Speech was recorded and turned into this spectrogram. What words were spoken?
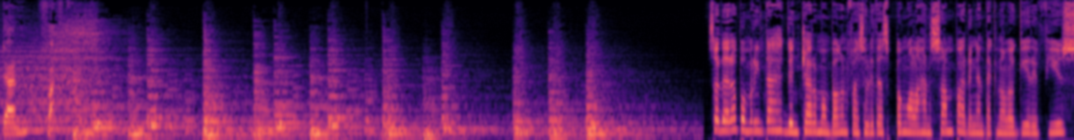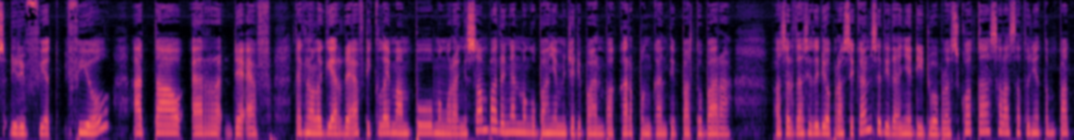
dan fakta. Saudara pemerintah gencar membangun fasilitas pengolahan sampah dengan teknologi Refuse Derived Fuel atau RDF. Teknologi RDF diklaim mampu mengurangi sampah dengan mengubahnya menjadi bahan bakar pengganti batu bara. Fasilitas itu dioperasikan setidaknya di 12 kota, salah satunya tempat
